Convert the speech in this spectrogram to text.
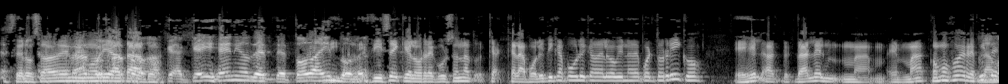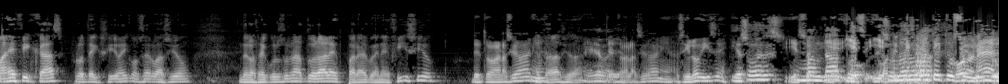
se lo sabe de memoria Tato. aquí hay genios de, toda índole dice que los recursos que, la política pública del gobierno de Puerto Rico es el, darle el, más cómo fue la más eficaz protección y conservación de los recursos naturales para el beneficio de toda la ciudadanía. De toda la ciudadanía. Así lo dice. Y eso es un mandato. Y, eso no es constitucional.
